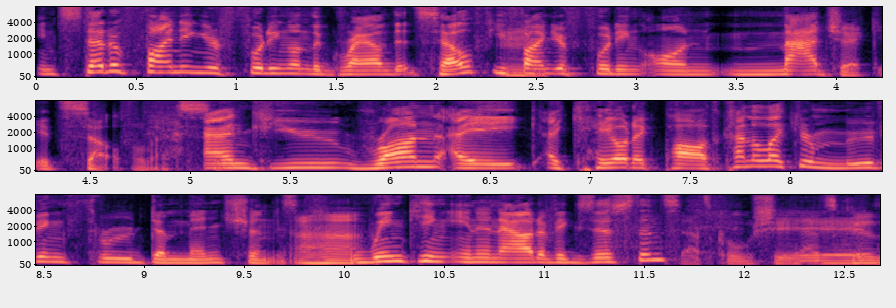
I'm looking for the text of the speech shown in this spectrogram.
instead of finding your footing on the ground itself, you find your footing on magic itself. That's and you run a, a chaotic path, kind of like you're moving through dimensions, Uh-huh. winking in and out of existence. That's cool shit. That's good.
